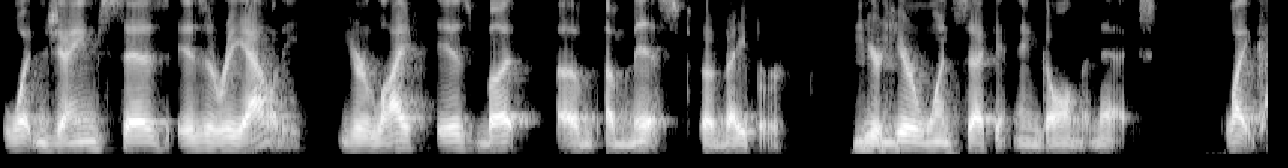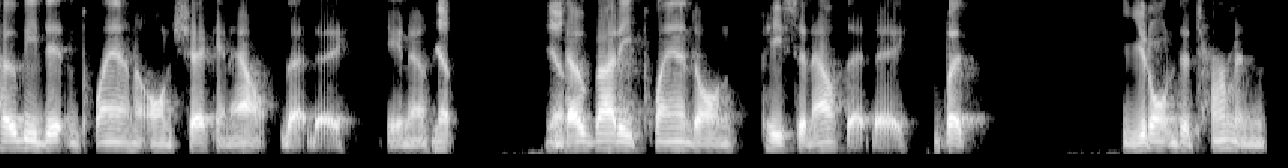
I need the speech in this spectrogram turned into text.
what James says is a reality. Your life is but a, a mist, a vapor. Mm-hmm. You're here one second and gone the next. Like Kobe didn't plan on checking out that day, you know? Yep. Yep. Nobody planned on piecing out that day, but you don't determine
